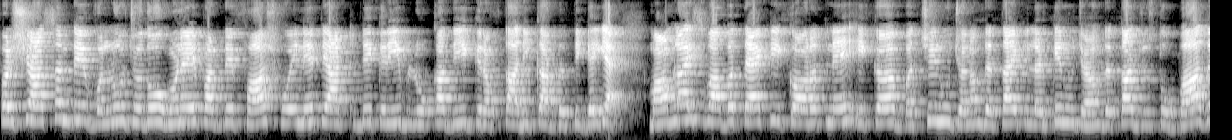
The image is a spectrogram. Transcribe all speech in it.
ਪ੍ਰਸ਼ਾਸਨ ਦੇ ਵੱਲੋਂ ਜਦੋਂ ਹੁਣ ਇਹ ਪਰਦੇ ਫਾਸ਼ ਹੋਏ ਨੇ ਤੇ 8 ਦੇ ਕਰੀਬ ਲੋਕਾਂ ਦੀ ਗ੍ਰਿਫਤਾਰੀ ਕਰ ਦਿੱਤੀ ਗਈ ਹੈ। ਮਾਮਲਾ ਇਸ ਬਾਬਤ ਹੈ ਕਿ ਇੱਕ ਔਰਤ ਨੇ ਇੱਕ ਬੱਚੇ ਨੂੰ ਜਨਮ ਦਿੱਤਾ, ਇੱਕ ਲੜਕੇ ਨੂੰ ਜਨਮ ਦਿੱਤਾ, ਜਿਸ ਤੋਂ ਬਾਅਦ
